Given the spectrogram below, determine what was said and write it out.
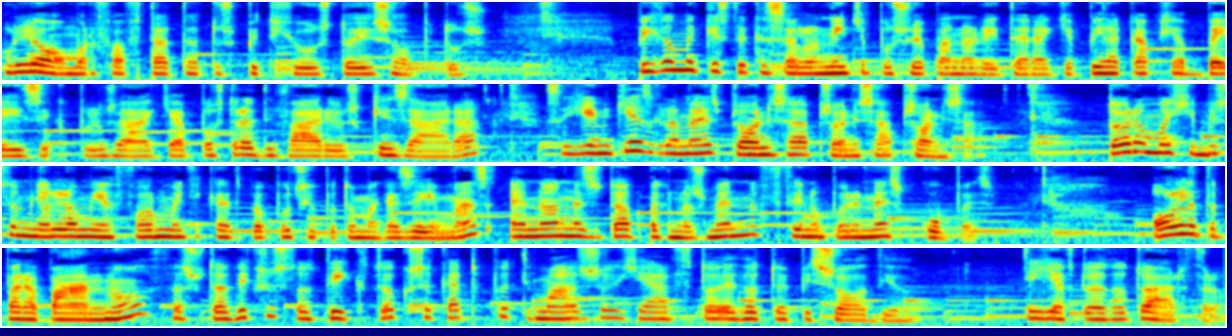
πολύ όμορφα αυτά τα του σπιτιού στο e-shop τους. Πήγαμε και στη Θεσσαλονίκη που σου είπα νωρίτερα και πήρα κάποια basic πλουζάκια από Stradivarius και Zara. Σε γενικές γραμμές ψώνισα, ψώνισα, ψώνισα. Τώρα μου έχει μπει στο μυαλό μια φόρμα και κάτι παπούτσια από το μαγαζί μας, ενώ αναζητώ απεγνωσμένα φθινοπορεινές κούπες. Όλα τα παραπάνω θα σου τα δείξω στο TikTok σε κάτι που ετοιμάζω για αυτό εδώ το επεισόδιο και για αυτό εδώ το άρθρο.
